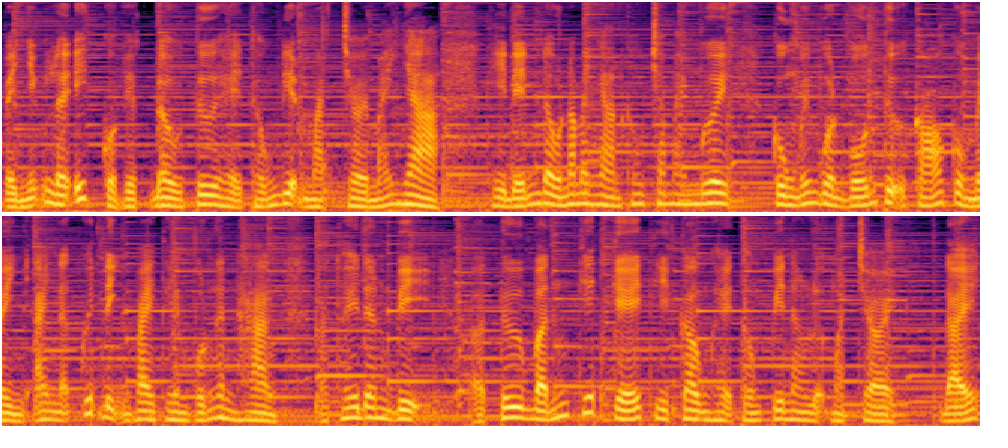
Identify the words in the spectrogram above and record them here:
về những lợi ích của việc đầu tư hệ thống điện mặt trời mái nhà thì đến đầu năm 2020 cùng với nguồn vốn tự có của mình anh đã quyết định vay thêm vốn ngân hàng và thuê đơn vị ờ, tư vấn thiết kế thi công hệ thống pin năng lượng mặt trời. Đấy,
